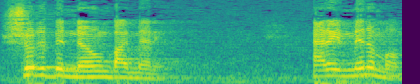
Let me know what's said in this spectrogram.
should have been known by many. At a minimum,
